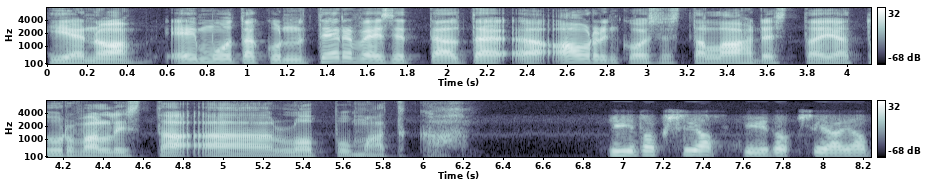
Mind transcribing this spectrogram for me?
Hienoa. Ei muuta kuin terveiset täältä aurinkoisesta Lahdesta ja turvallista äh, loppumatkaa. Kiitoksia, kiitoksia ja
